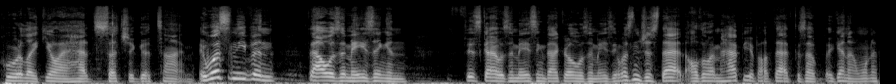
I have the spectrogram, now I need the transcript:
who were like, yo, I had such a good time. It wasn't even that was amazing and this guy was amazing, that girl was amazing. It wasn't just that, although I'm happy about that because, again, I want to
